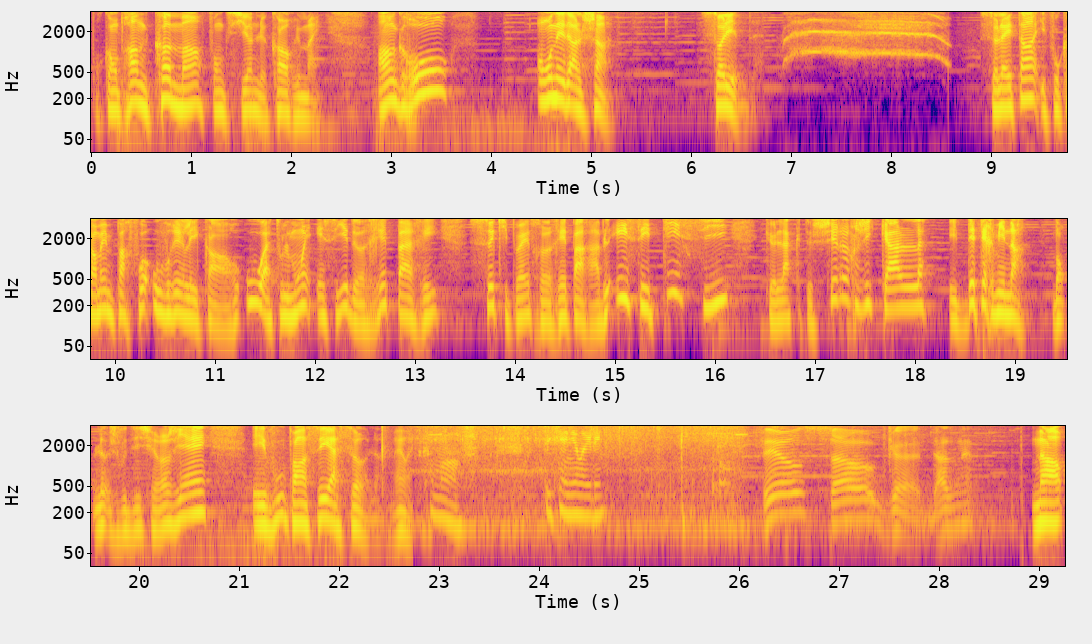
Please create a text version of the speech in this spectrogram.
pour comprendre comment fonctionne le corps humain. En gros, on est dans le champ. Solide. Cela étant, il faut quand même parfois ouvrir les corps ou à tout le moins essayer de réparer ce qui peut être réparable. Et c'est ici que l'acte chirurgical est déterminant. Bon, là, je vous dis chirurgien et vous pensez à ça. Ben. Feels so good, doesn't it? Non,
